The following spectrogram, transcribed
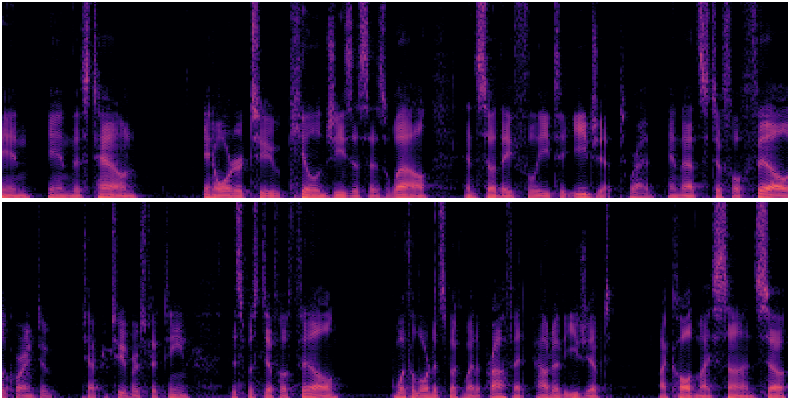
in, in this town in order to kill Jesus as well. And so they flee to Egypt Right. and that's to fulfill, according to chapter 2, verse 15, this was to fulfill what the Lord had spoken by the prophet out of Egypt, I called my son. So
